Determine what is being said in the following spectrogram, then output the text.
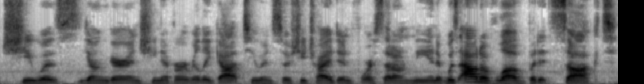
she was younger and she never really got to and so she tried to enforce that on me and it was out of love but it sucked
